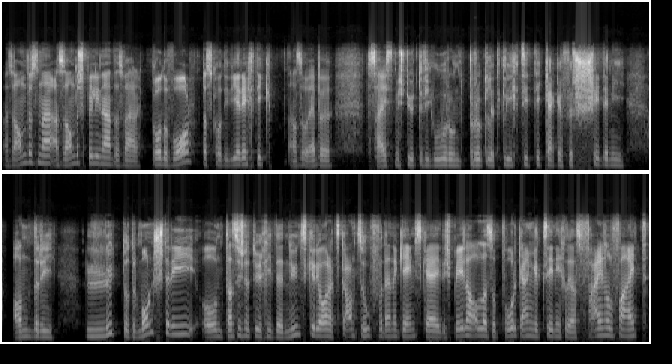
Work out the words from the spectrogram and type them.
ein, anderes nehmen, ein anderes Spiel nehmen, das wäre God of War, das geht in die Richtung. Also eben, das heißt, man steuert eine Figur und prügelt gleichzeitig gegen verschiedene andere Leute oder Monster ein. Und das ist natürlich in den 90er Jahren hat ganz oft von diesen Games gegeben, in den Spielhallen, so die Vorgänger gesehen, ich als Final Fight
